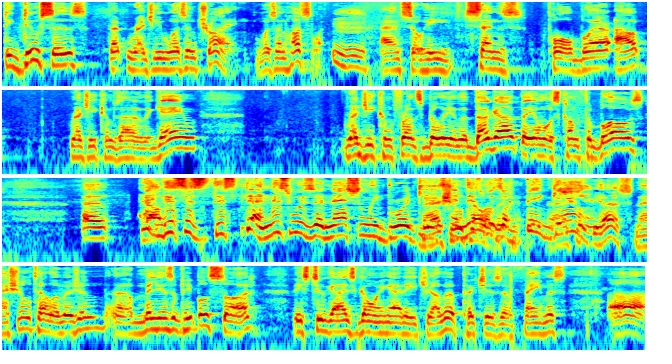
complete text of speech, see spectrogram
deduces that Reggie wasn't trying, wasn't hustling. Mm-hmm. And so he sends Paul Blair out. Reggie comes out of the game. Reggie confronts Billy in the dugout. They almost come to blows. And now- And this is this, and this was a nationally broadcast, National and this television. was a big National- game. Yes, national television. Uh, millions of people saw it. These two guys going at each other. Pictures are famous. Uh,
